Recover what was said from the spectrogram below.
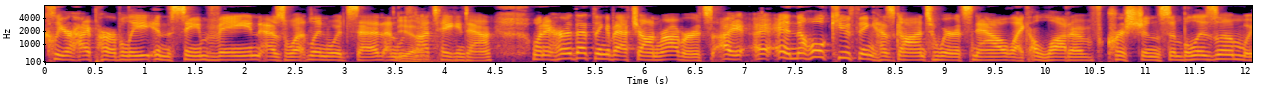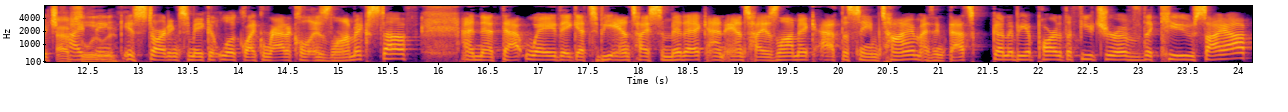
clear hyperbole in the same vein as what Lin Wood said and was yeah. not taken down. When I heard that thing about John Roberts, I, I, and the whole Q thing has gone to where it's now like a lot of Christian symbolism, which Absolutely. I think is starting to make it look like radical Islamic stuff, and that that way they get to be anti-Semitic and anti-Islamic at the same time. I think that's going to be a part of the future of the Q psyop.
